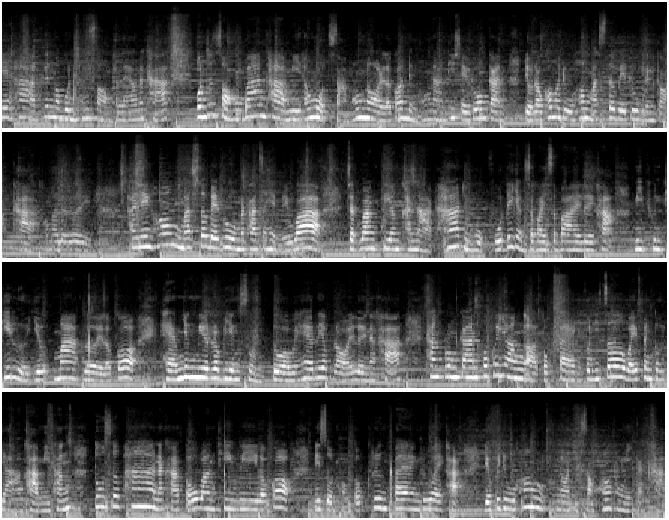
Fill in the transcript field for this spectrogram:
เคค่ะ ขึ้นมาบนชั้น 2 กันแล้วนะคะ บนชั้น 2 ของบ้านค่ะ มีทั้งหมด 3 ห้องนอน แล้วก็ 1 ห้องน้ำที่ใช้ร่วมกัน เดี๋ยวเราเข้ามาดูห้อง Master Bedroom กันก่อนค่ะ เข้ามาเลย ภายในห้อง Master Bedroom นะคะ จะเห็นได้ว่าจัดวางเตียงขนาด 5-6 ฟุตได้อย่างสบายๆเลยค่ะ มีพื้นที่เหลือเยอะมากเลย แล้วก็แถมยังมีระเบียงส่วนตัวไว้ให้เรียบร้อยเลยนะคะ ทางโครงการเขาก็ยังตกแต่งเฟอร์นิเจอร์ไว้เป็นตัวอย่างค่ะ มีทั้งตู้เสื้อผ้านะคะ โต๊ะวางทีวี แล้วก็ในส่วนของโต๊ะเครื่องแป้งด้วยค่ะ เดี๋ยวไปดูห้องนอนอีก 2 ห้องทางนี้กันค่ะ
